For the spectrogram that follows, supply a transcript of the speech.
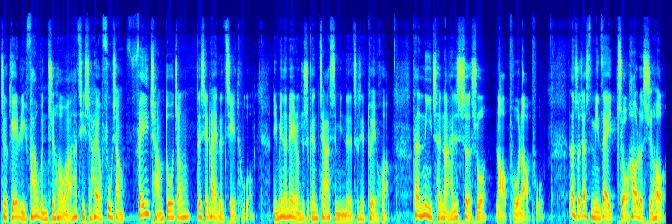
这个 Gary 发文之后啊，他其实还有附上非常多张这些赖的截图哦，里面的内容就是跟加斯明的这些对话。他的昵称呢，还是设说“老婆老婆”。那时候加斯明在九号的时候，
